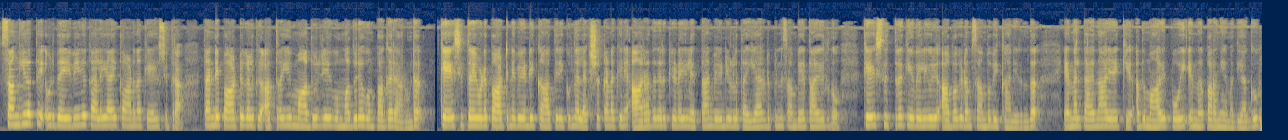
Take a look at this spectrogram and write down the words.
സംഗീതത്തെ ഒരു ദൈവിക കലയായി കാണുന്ന കെ ചിത്ര തന്റെ പാട്ടുകൾക്ക് അത്രയും മാധുര്യവും മധുരവും പകരാറുണ്ട്. കെ ചിത്രയുടെ പാട്ടിന് വേണ്ടി കാത്തിരിക്കുന്ന ലക്ഷക്കണക്കിന് ആരാധകർക്കിടയിൽ എത്താൻ വേണ്ടിയുള്ള തയ്യാറെടുപ്പിന് സമയത്തായിരുന്നു കെ ചിത്രയ്ക്ക് വലിയൊരു അപകടം സംഭവിക്കാനിരുന്നത്. എന്നാൽ തലനാരിഴയ്ക്ക് അത് മാറിപ്പോയി എന്ന് പറഞ്ഞേ മതിയാകൂ.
